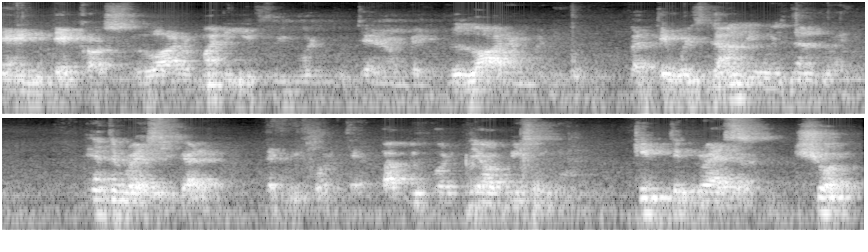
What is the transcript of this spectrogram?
And that costs a lot of money if we would put that on, a lot of money. But it was done, it was done right. And the rest you gotta, let me put there, public work, they are busy. Keep the grass short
